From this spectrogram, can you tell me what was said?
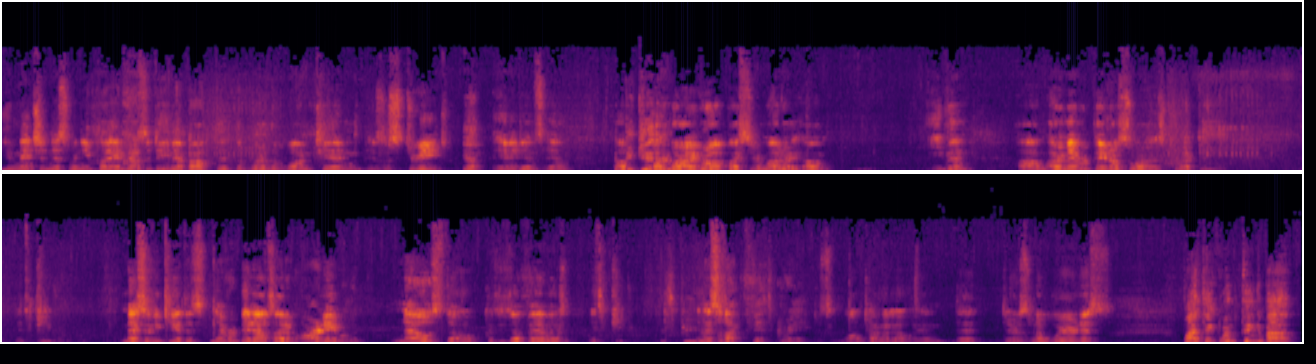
you mentioned this when you play in Pasadena about the, the where the 110 is a street. Yeah. And it ends in. Up, begin- where I grew up by Sierra Madre, um, even um, I remember Pedro Suarez correcting me. It's people. Mexican kid that's never been outside of our neighborhood knows though because he's got family. It's people. It's And this is like fifth grade. It's a long time ago, and that there's an awareness. Well, I think one thing about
